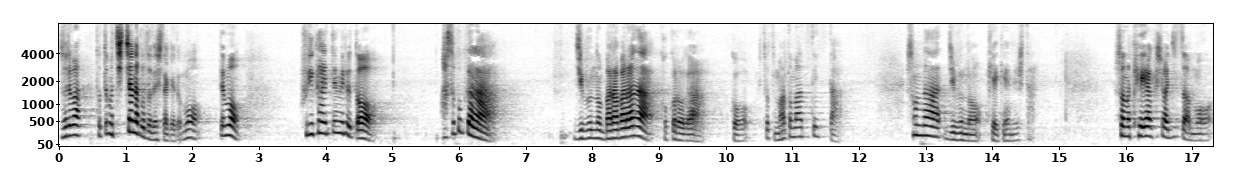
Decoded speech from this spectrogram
それはとてもちっちゃなことでしたけどもでも振り返ってみるとあそこから自分のバラバラな心がこう一つまとまっていった。そんな自分の経験でした。その契約書は実はも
